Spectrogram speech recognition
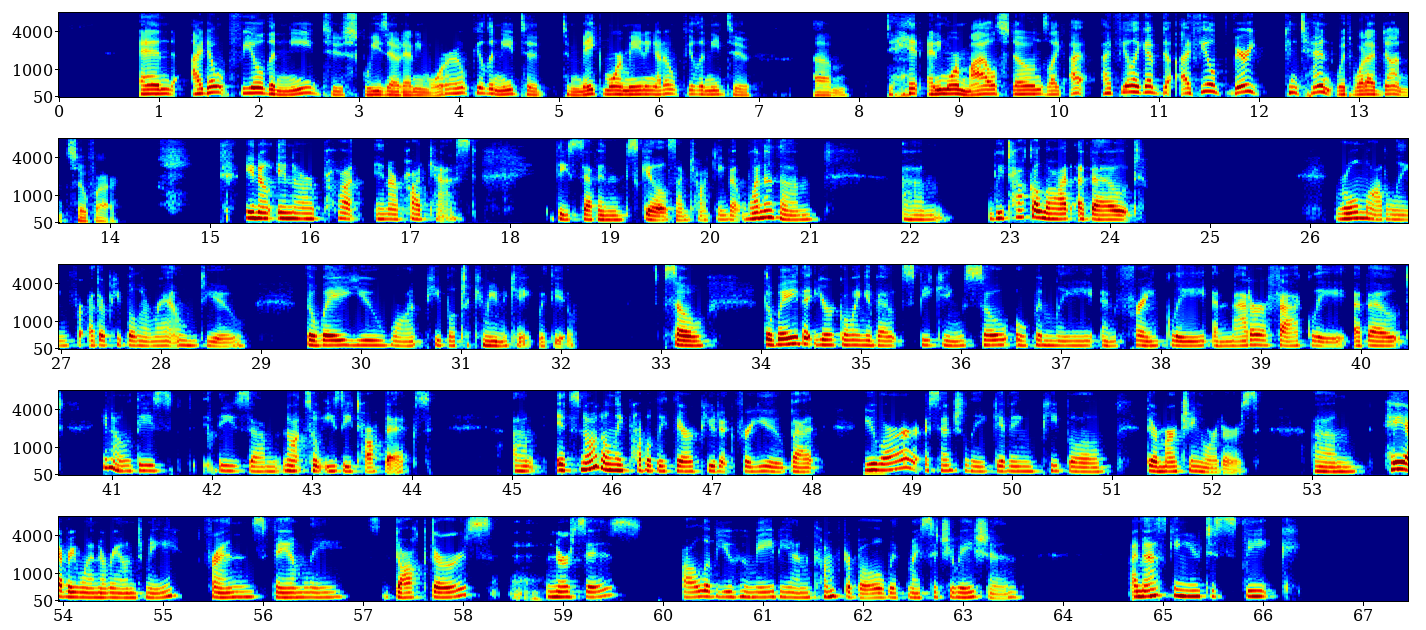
And I don't feel the need to squeeze out anymore. I don't feel the need to to make more meaning. I don't feel the need to um to hit any more milestones. Like I I feel like I've I feel very content with what I've done so far you know in our pod in our podcast these seven skills i'm talking about one of them um, we talk a lot about role modeling for other people around you the way you want people to communicate with you so the way that you're going about speaking so openly and frankly and matter of factly about you know these these um, not so easy topics um, it's not only probably therapeutic for you, but you mm. are essentially giving people their marching orders um, hey, everyone around me, friends, family, doctors, nurses, all of you who may be uncomfortable with my situation, I'm asking you to speak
